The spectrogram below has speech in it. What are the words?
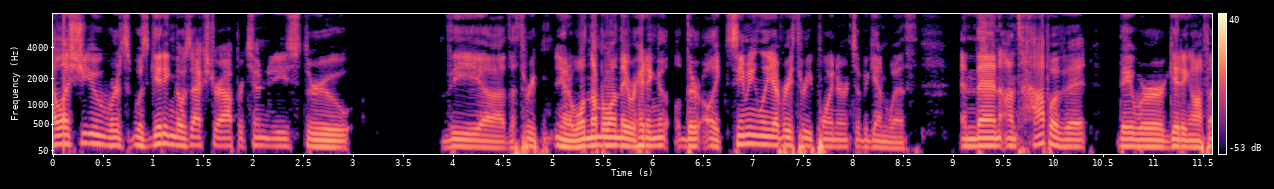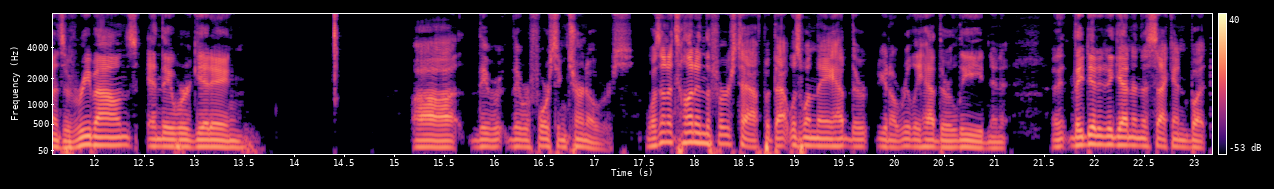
LSU was was getting those extra opportunities through the uh the three you know well number one they were hitting their like seemingly every three pointer to begin with. And then on top of it they were getting offensive rebounds and they were getting uh they were they were forcing turnovers. Wasn't a ton in the first half but that was when they had their you know really had their lead and it, they did it again in the second but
